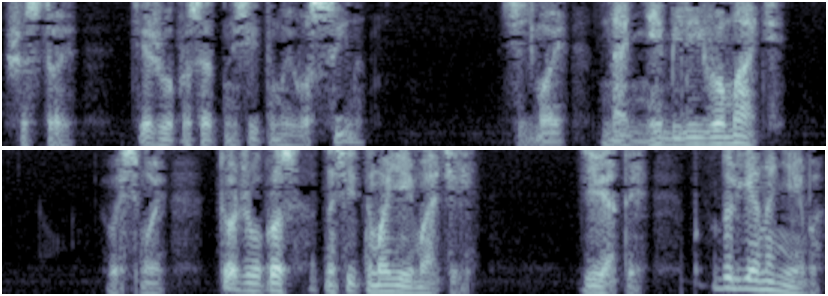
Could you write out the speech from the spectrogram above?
Шестое. Те же вопросы относительно моего сына. Седьмое. На небе ли его мать? Восьмое. Тот же вопрос относительно моей матери. Девятое. Попаду ли я на небо?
